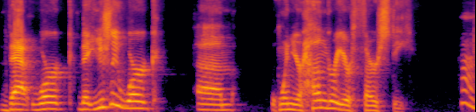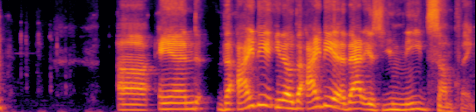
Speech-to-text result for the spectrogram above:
that work that usually work um, when you're hungry or thirsty. Hmm. Uh, and the idea, you know, the idea of that is you need something.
